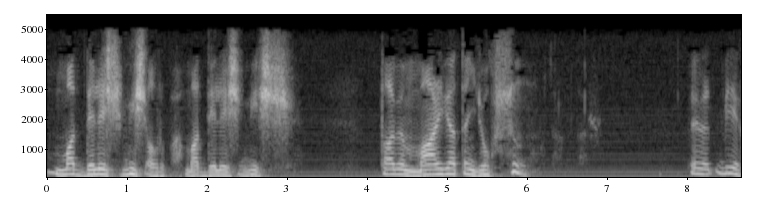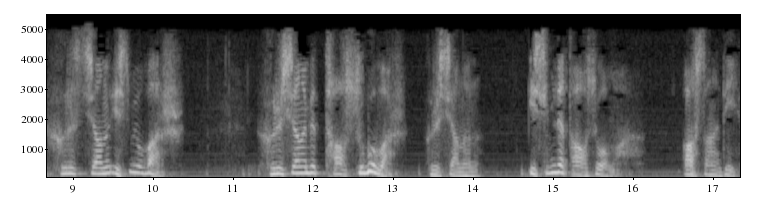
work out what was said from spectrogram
maddeleşmiş Avrupa. Maddeleşmiş. Tabi maneviyattan yoksun. Evet bir Hristiyanın ismi var. Hristiyanın bir taassubu var. Hristiyanlığın. İsminde taassup ama. Aslanı değil.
